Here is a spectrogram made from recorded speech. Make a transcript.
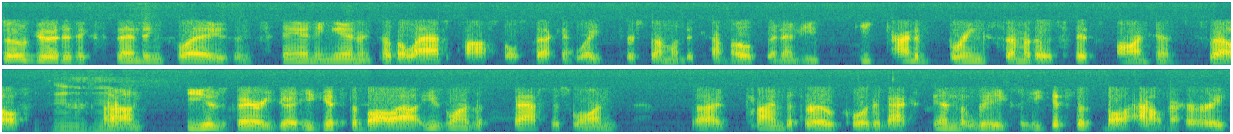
so good at extending plays and standing in until the last possible second, waiting for someone to come open, and he he kind of brings some of those hits on himself. Mm-hmm. Um, he is very good. He gets the ball out. He's one of the fastest ones uh, time to throw quarterbacks in the league. So he gets the ball out in a hurry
